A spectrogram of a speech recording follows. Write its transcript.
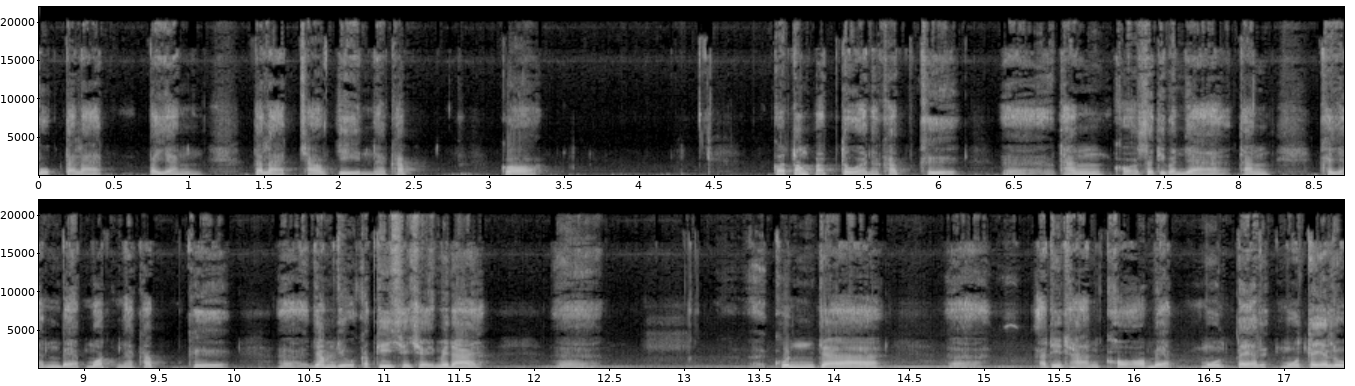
บุกตลาดไปยังตลาดชาวจีนนะครับ ก็ ก็ต้องปรับตัวนะครับ คือทั้งขอสติปัญญา ทั้งขยันแบบมดนะครับ คืออย่ำอยู่กับที่เฉยๆไม่ได้ คุณจะออธิษฐานขอแบบมูเตมูเตลู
